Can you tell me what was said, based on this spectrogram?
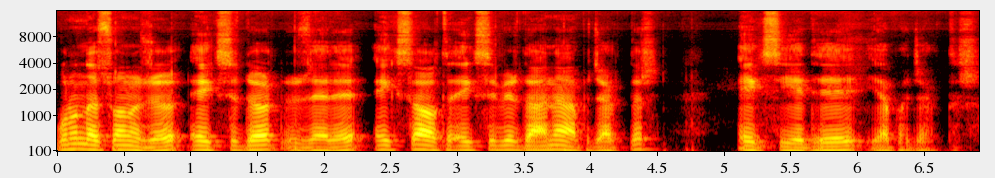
Bunun da sonucu eksi 4 üzeri eksi 6 eksi 1 daha ne yapacaktır? Eksi 7 yapacaktır.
